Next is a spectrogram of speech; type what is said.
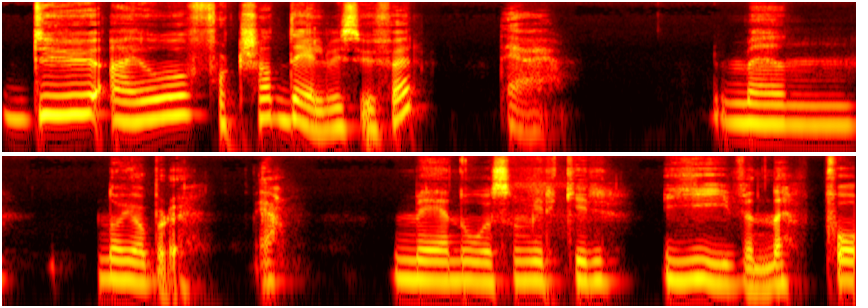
du er jo fortsatt delvis ufør. Det er jeg. Men nå jobber du. Ja. Med noe som virker givende på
